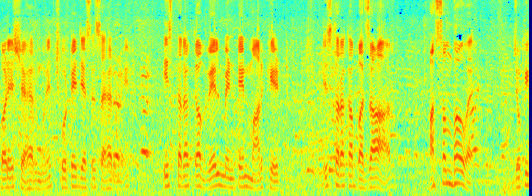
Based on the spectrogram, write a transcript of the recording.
बड़े शहर में, छोटे जैसे शहर में, इस तरह का वेल मेंटेन मार्केट इस तरह का बाज़ार असंभव है, जो कि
